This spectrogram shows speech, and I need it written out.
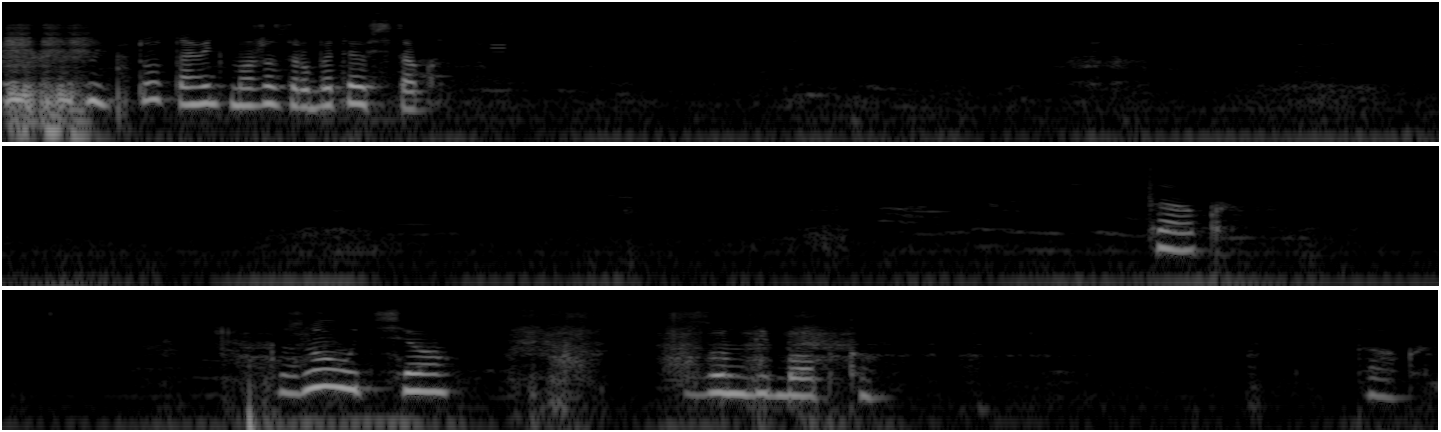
Тут навіть можна зробити ось так. Так. Знову ця зомбі-бабка. Так.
